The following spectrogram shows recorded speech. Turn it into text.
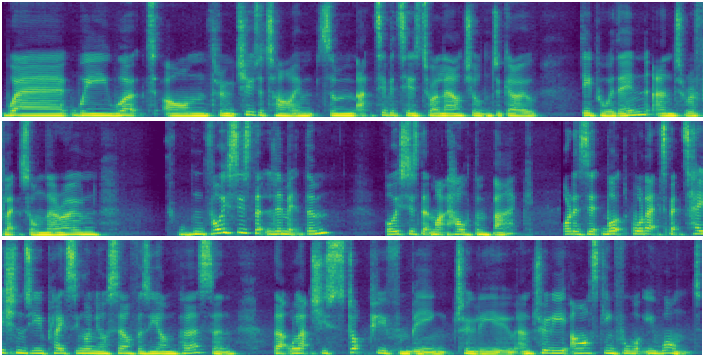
where we worked on, through tutor time, some activities to allow children to go deeper within and to reflect on their own voices that limit them voices that might hold them back? What is it? What what expectations are you placing on yourself as a young person that will actually stop you from being truly you and truly asking for what you want?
